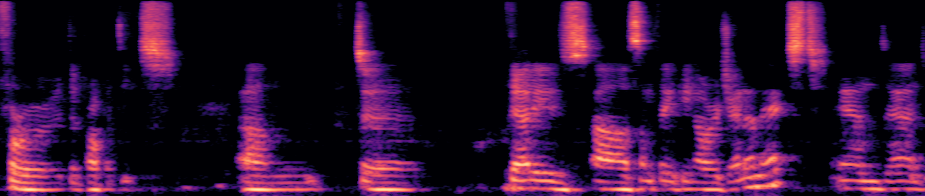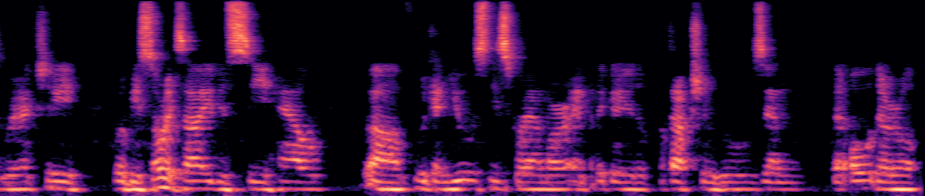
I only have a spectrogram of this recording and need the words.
for the properties. Um, the, that is uh, something in our agenda next, and and we actually will be so excited to see how uh, we can use this grammar and particularly the production rules and the order of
